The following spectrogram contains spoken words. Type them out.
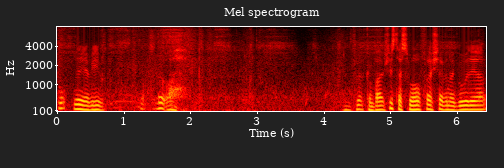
Oh, there we oh. Come back, it's just a small fish having a go there.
